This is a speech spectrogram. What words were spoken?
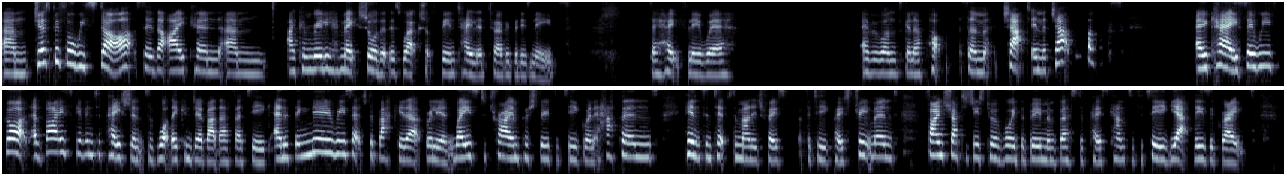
Um, just before we start so that I can um, I can really make sure that this workshop's being tailored to everybody's needs. So hopefully we're everyone's going to pop some chat in the chat box. Okay, so we've got advice given to patients of what they can do about their fatigue. Anything new, research to back it up. Brilliant. Ways to try and push through fatigue when it happens. Hints and tips to manage post fatigue post treatment. Find strategies to avoid the boom and bust of post cancer fatigue. Yeah, these are great.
